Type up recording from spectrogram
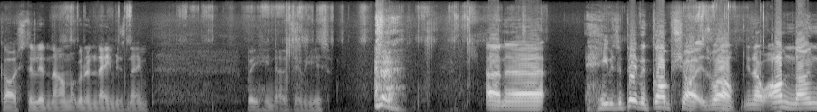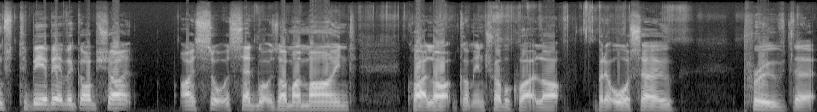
Guy's still in now. I'm not going to name his name, but he knows who he is. and uh, he was a bit of a gobshite as well. You know, I'm known to be a bit of a gobshite. I sort of said what was on my mind quite a lot, got me in trouble quite a lot, but it also proved that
